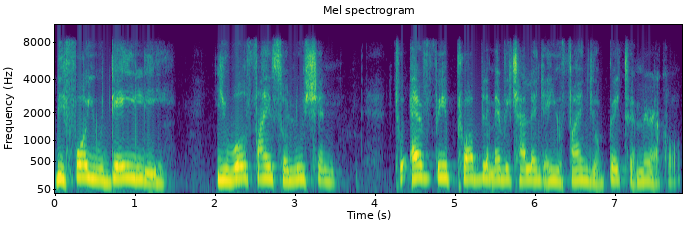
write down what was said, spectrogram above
before you daily, you will find solution to every problem, every challenge, and you find your breakthrough miracle.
